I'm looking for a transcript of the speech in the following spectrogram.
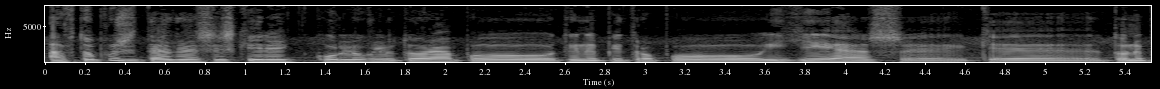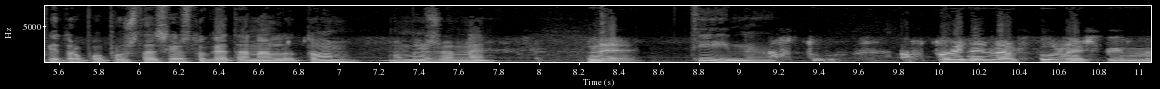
Αυτό που ζητάτε εσείς κύριε Κούλογλου τώρα από την Επίτροπο Υγείας ε, και τον Επίτροπο Προστασίας των Καταναλωτών, νομίζω ναι. Ναι. Τι είναι; Αυτό, αυτό είναι να έρθουν στην,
